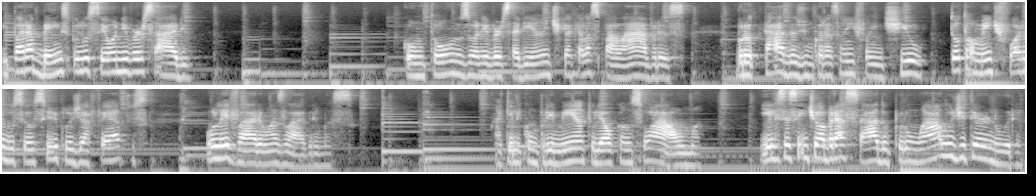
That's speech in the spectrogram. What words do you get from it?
e parabéns pelo seu aniversário. Contou-nos o aniversariante que aquelas palavras, brotadas de um coração infantil, totalmente fora do seu círculo de afetos, o levaram às lágrimas. Aquele cumprimento lhe alcançou a alma e ele se sentiu abraçado por um halo de ternura.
